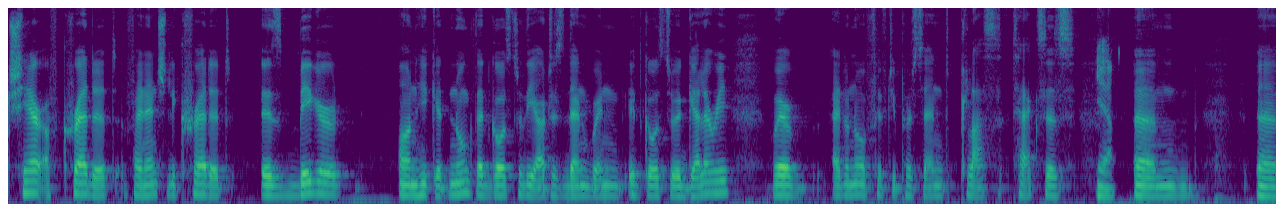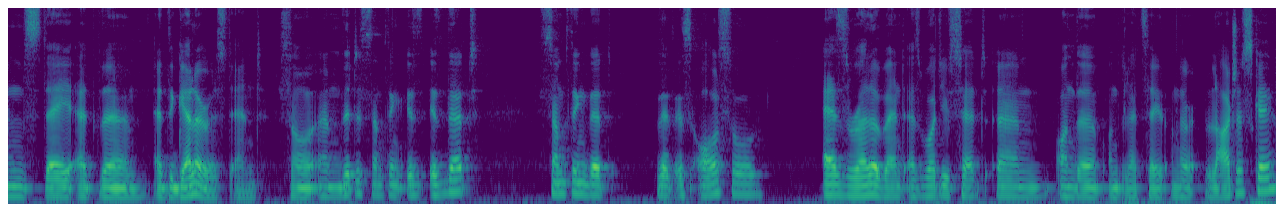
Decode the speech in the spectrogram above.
share of credit, financially credit, is bigger on Hic et Nunc that goes to the artist Then when it goes to a gallery, where I don't know, fifty percent plus taxes Yeah. um, um, stay at the at the gallerist end. So um, that is something. Is is that something that that is also as relevant as what you said um, on the on the let's say on the larger scale?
